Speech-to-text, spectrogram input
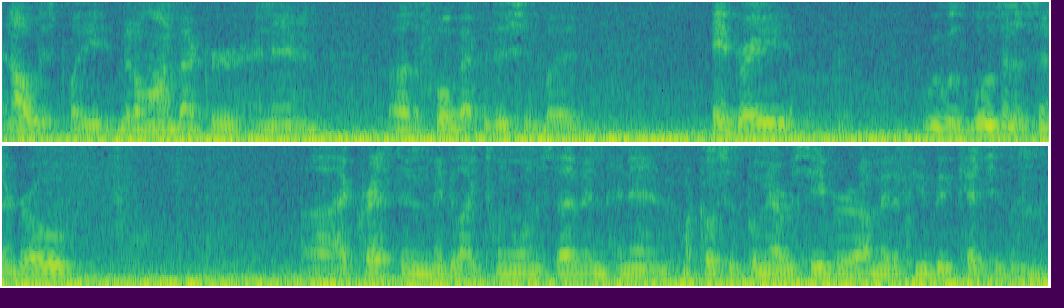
and I always played middle linebacker and then uh, the fullback position. But eighth grade, we was losing to Center Grove uh, at Creston, maybe like 21 to seven, and then my coach just put me at receiver. I made a few big catches, and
